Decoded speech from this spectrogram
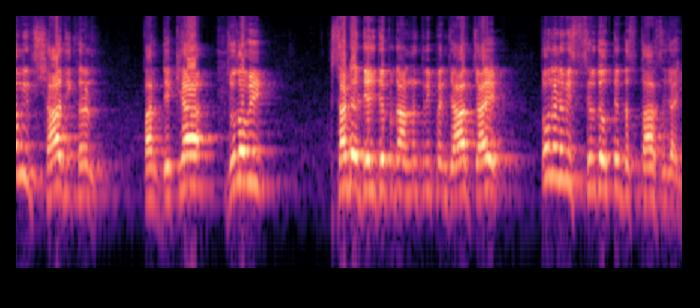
ਅਮਿਤ ਸ਼ਾਹ ਜੀ ਕਰਨ। ਪਰ ਦੇਖਿਆ ਜਦੋਂ ਵੀ ਸਾਡੇ ਦੇਸ਼ ਦੇ ਪ੍ਰਧਾਨ ਮੰਤਰੀ ਪੰਜਾਬ ਚ ਆਏ ਤਾਂ ਉਹਨਾਂ ਨੇ ਵੀ ਸਿਰ ਦੇ ਉੱਤੇ ਦਸਤਾਰ ਸਜਾਈ।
